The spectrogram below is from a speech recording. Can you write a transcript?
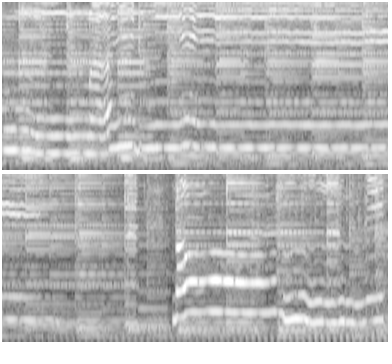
คนไหนดี น้องนิด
